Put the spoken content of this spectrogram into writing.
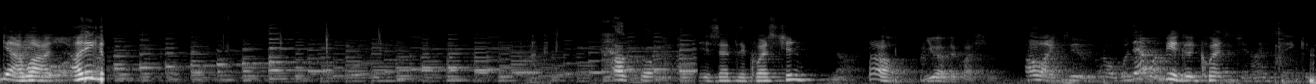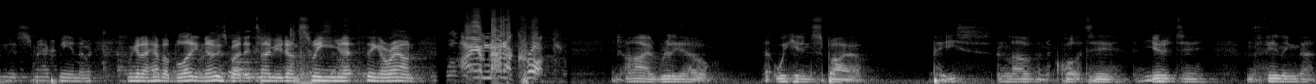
yeah, well, I think the, is that the question? No. Oh, you have the question. oh, I do. Oh, well, that would be a good question, I think. You're gonna smack me in the, I'm gonna have a bloody nose by the time you're done swinging that thing around. Well, I am not a crook! And I really hope that we can inspire peace and love and equality and unity and the feeling that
